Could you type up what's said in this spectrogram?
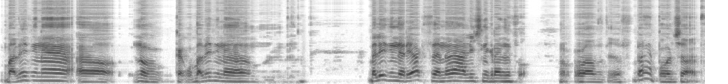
Болезненная, а, ну, как бы болезненная, болезненная реакция на личные границы у вас здесь, да, получается.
